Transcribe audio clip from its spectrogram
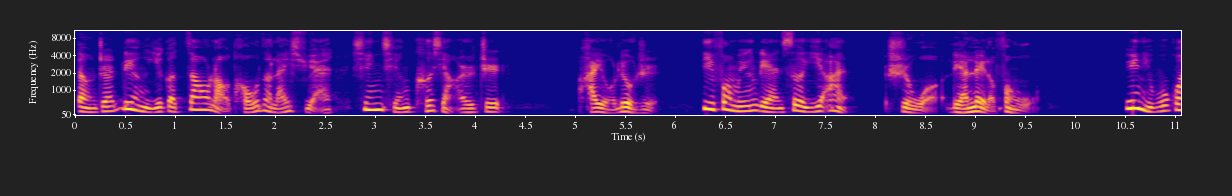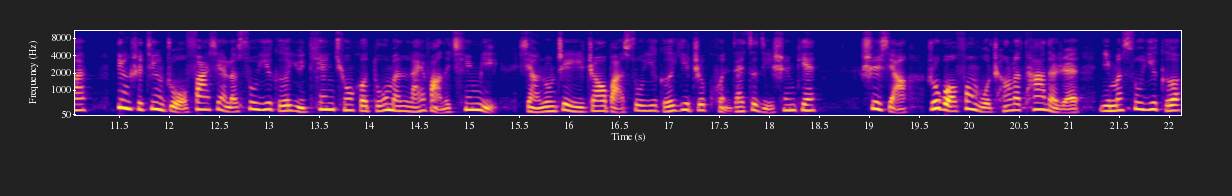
等着另一个糟老头子来选，心情可想而知。还有六日，帝凤鸣脸色一暗。是我连累了凤舞，与你无关，定是靖主发现了苏一格与天穹和独门来往的亲密，想用这一招把苏一格一直捆在自己身边。试想，如果凤舞成了他的人，你们苏一格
